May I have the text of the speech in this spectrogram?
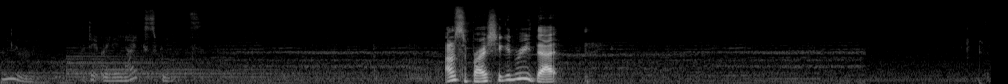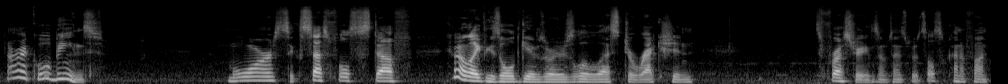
Hmm, I don't really like sweets. I'm surprised she could read that. Alright, cool beans. More successful stuff. Kind of like these old games where there's a little less direction. It's frustrating sometimes, but it's also kind of fun.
